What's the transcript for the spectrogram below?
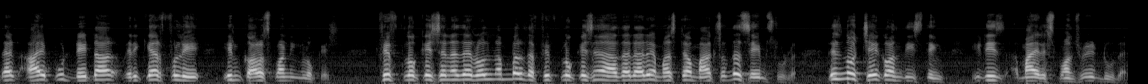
that I put data very carefully in corresponding location. Fifth location has a roll number, the fifth location other array must have marks of the same student. There is no check on these things, it is my responsibility to do that.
